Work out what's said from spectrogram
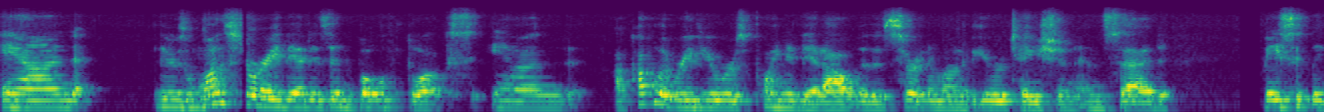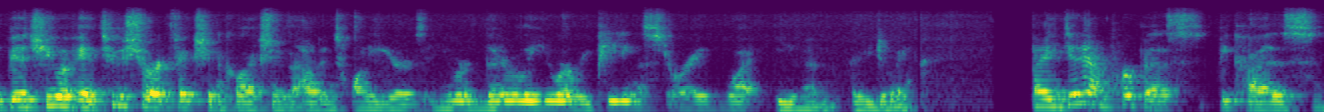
And there's one story that is in both books and a couple of reviewers pointed it out with a certain amount of irritation and said basically bitch you have had two short fiction collections out in 20 years and you are literally you are repeating a story what even are you doing but i did it on purpose because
